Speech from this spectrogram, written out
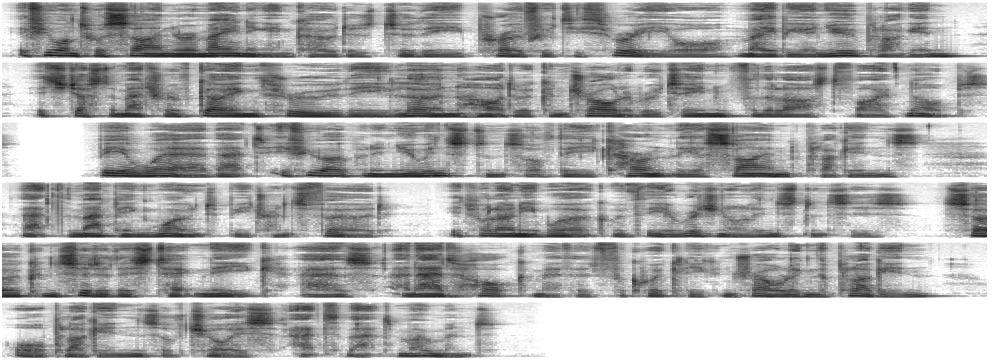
If you want to assign the remaining encoders to the Pro 53 or maybe a new plugin, it's just a matter of going through the Learn Hardware Controller routine for the last five knobs. Be aware that if you open a new instance of the currently assigned plugins, that the mapping won't be transferred. It will only work with the original instances. So consider this technique as an ad hoc method for quickly controlling the plugin or plugins of choice at that moment.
